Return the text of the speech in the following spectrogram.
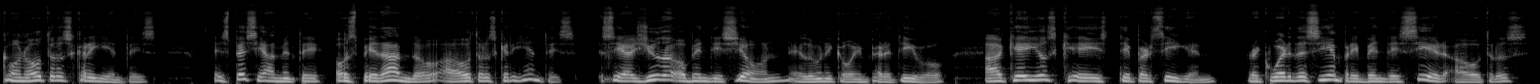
con otros creyentes, especialmente hospedando a otros creyentes si ayuda o bendición, el único imperativo, a aquellos que te persiguen, recuerda siempre bendecir a otros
